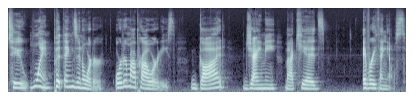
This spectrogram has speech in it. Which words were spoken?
to one put things in order, order my priorities. God, Jamie, my kids, everything else.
